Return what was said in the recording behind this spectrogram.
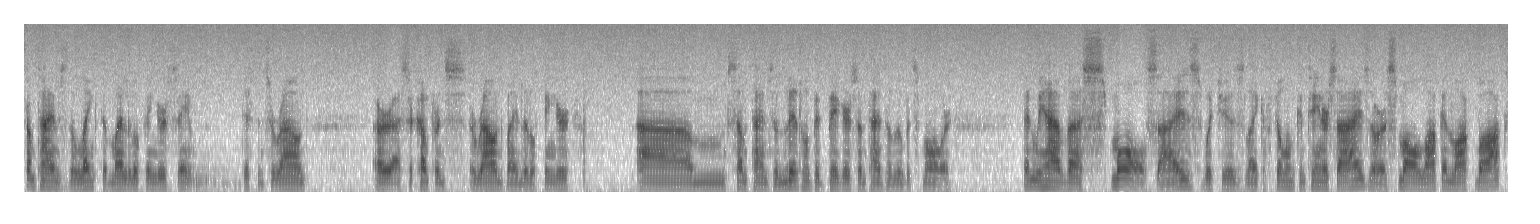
sometimes the length of my little finger same distance around, or uh, circumference around my little finger. Um, sometimes a little bit bigger, sometimes a little bit smaller. Then we have a small size, which is like a film container size or a small lock and lock box.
